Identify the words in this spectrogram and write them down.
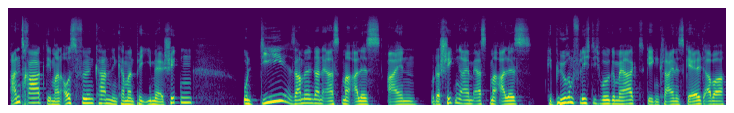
Antrag, den man ausfüllen kann, den kann man per E-Mail schicken. Und die sammeln dann erstmal alles ein oder schicken einem erstmal alles gebührenpflichtig wohlgemerkt, gegen kleines Geld, aber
